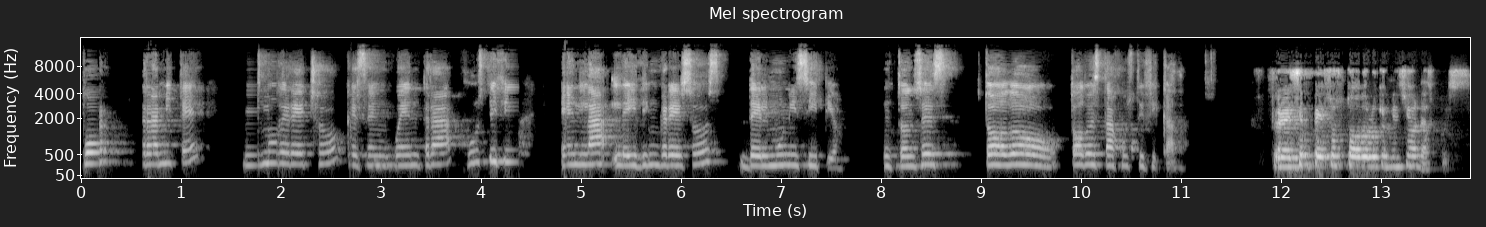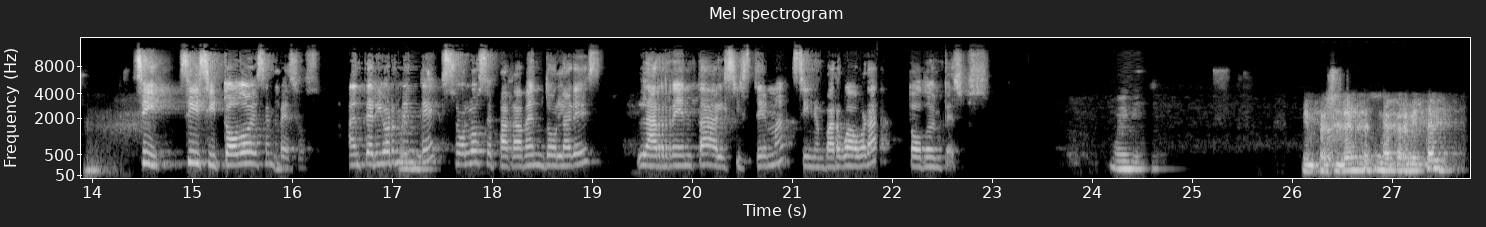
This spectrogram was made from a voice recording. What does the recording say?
por trámite, mismo derecho que se encuentra justificado en la ley de ingresos del municipio. Entonces, todo, todo está justificado. Pero es en pesos todo lo que mencionas, pues. Sí, sí, sí, todo es en pesos. Anteriormente solo se pagaba en dólares la renta al sistema, sin embargo ahora todo en pesos. Muy bien. Bien, presidente, si me permiten.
